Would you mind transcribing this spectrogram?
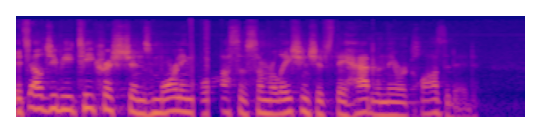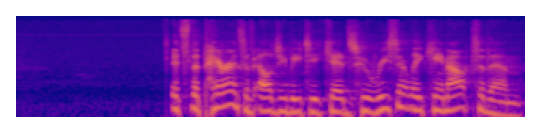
It's LGBT Christians mourning the loss of some relationships they had when they were closeted. It's the parents of LGBT kids who recently came out to them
